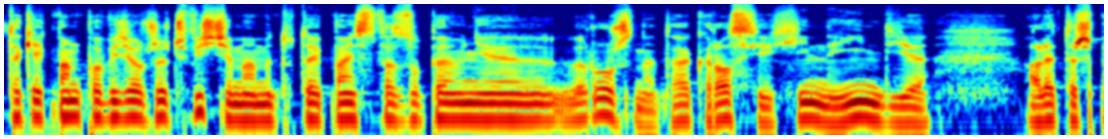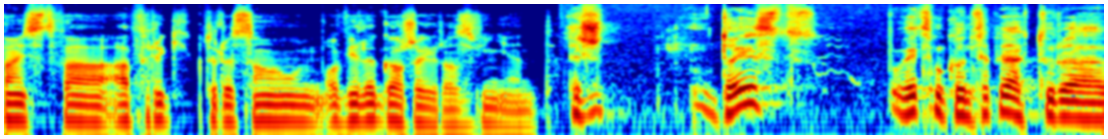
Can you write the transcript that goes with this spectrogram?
tak jak pan powiedział, rzeczywiście mamy tutaj państwa zupełnie różne, tak? Rosję, Chiny, Indie, ale też państwa Afryki, które są o wiele gorzej rozwinięte. Znaczy, to jest powiedzmy koncepcja, która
